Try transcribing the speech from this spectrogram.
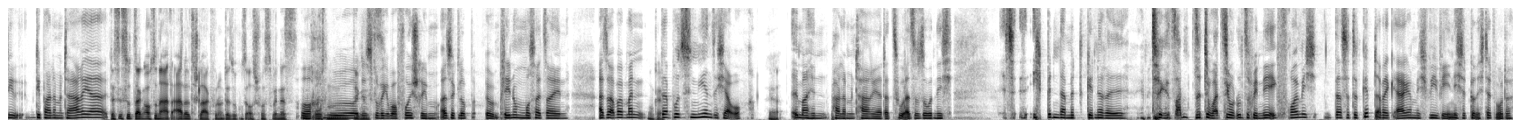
die, die Parlamentarier. Das ist sozusagen auch so eine Art Adelsschlag von Untersuchungsausschuss, wenn das im Och, großen Das ist, glaube ich, aber auch vorgeschrieben. Also ich glaube, im Plenum muss halt sein. Also aber man, okay. da positionieren sich ja auch ja. immerhin Parlamentarier dazu. Also so nicht. Ich bin damit generell mit der Gesamtsituation unzufrieden. Nee, ich freue mich, dass es das gibt, aber ich ärgere mich, wie wenig das berichtet wurde.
